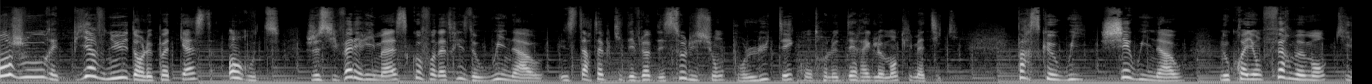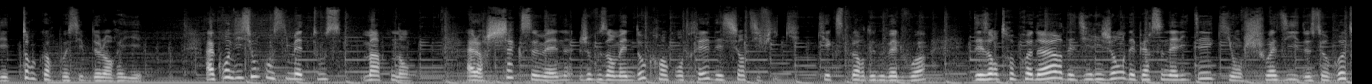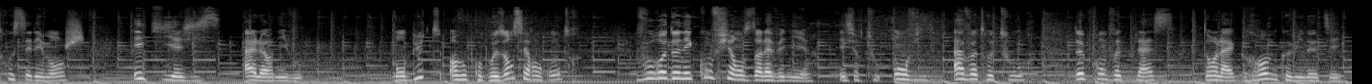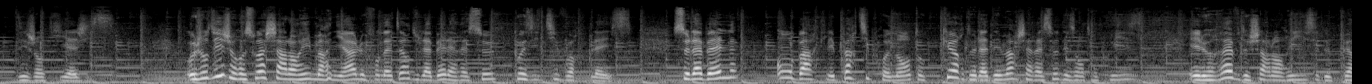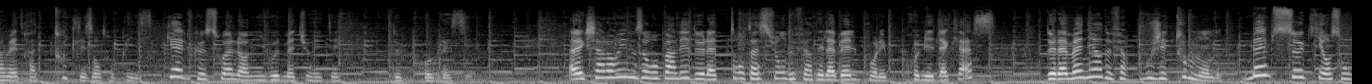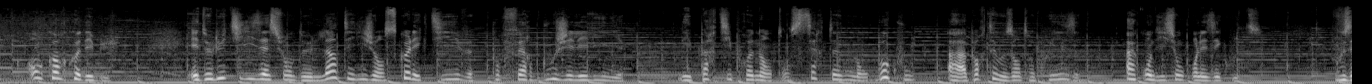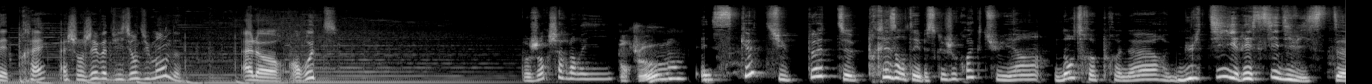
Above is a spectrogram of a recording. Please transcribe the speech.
Bonjour et bienvenue dans le podcast En route. Je suis Valérie Mas, cofondatrice de WeNow, une start-up qui développe des solutions pour lutter contre le dérèglement climatique. Parce que oui, chez WeNow, nous croyons fermement qu'il est encore possible de l'enrayer. À condition qu'on s'y mette tous maintenant. Alors chaque semaine, je vous emmène donc rencontrer des scientifiques qui explorent de nouvelles voies, des entrepreneurs, des dirigeants, des personnalités qui ont choisi de se retrousser les manches et qui agissent à leur niveau. Mon but en vous proposant ces rencontres, vous redonner confiance dans l'avenir et surtout envie, à votre tour, de prendre votre place dans la grande communauté des gens qui agissent. Aujourd'hui, je reçois Charles-Henri Marnia, le fondateur du label RSE Positive Workplace. Ce label embarque les parties prenantes au cœur de la démarche RSE des entreprises. Et le rêve de Charles-Henri, c'est de permettre à toutes les entreprises, quel que soit leur niveau de maturité, de progresser. Avec Charles-Henri, nous avons parlé de la tentation de faire des labels pour les premiers de la classe, de la manière de faire bouger tout le monde, même ceux qui en sont encore qu'au début, et de l'utilisation de l'intelligence collective pour faire bouger les lignes. Les parties prenantes ont certainement beaucoup à apporter aux entreprises, à condition qu'on les écoute. Vous êtes prêts à changer votre vision du monde? Alors, en route Bonjour Charles-Henri. Bonjour. Est-ce que tu peux te présenter? Parce que je crois que tu es un entrepreneur multirécidiviste.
